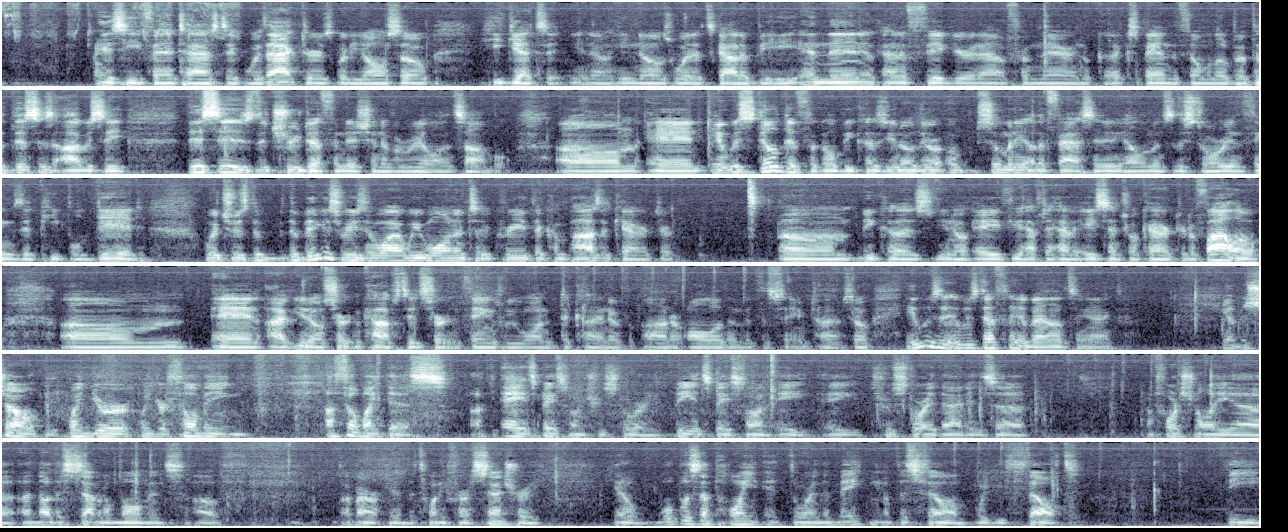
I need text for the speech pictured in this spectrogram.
is he fantastic with actors, but he also he gets it. You know, he knows what it's got to be, and then he'll kind of figure it out from there and expand the film a little bit. But this is obviously, this is the true definition of a real ensemble. Um, and it was still difficult because you know there are so many other fascinating elements of the story and things that people did, which was the the biggest reason why we wanted to create the composite character. um, because you know, a if you have to have a central character to follow, um, and I, you know, certain cops did certain things. We wanted to kind of honor all of them at the same time. So it was it was definitely a balancing act. Yeah, Michelle, when you're when you're filming a film like this, a it's based on a true story. B it's based on a, a true story that is uh, unfortunately uh, another seminal moment of America in the 21st century. You know, what was the point in, during the making of this film where you felt the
